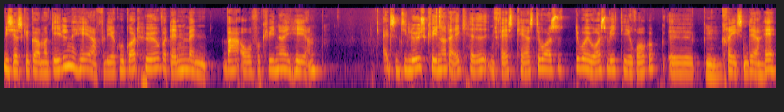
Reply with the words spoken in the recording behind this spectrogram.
hvis jeg skal gøre mig gældende her, fordi jeg kunne godt høre, hvordan man var over for kvinder i hæren. Altså de løse kvinder, der ikke havde en fast kæreste. Det var, også, det var jo også vigtigt i rockerkredsen øh, der at have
